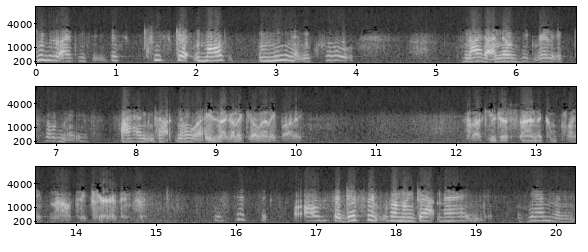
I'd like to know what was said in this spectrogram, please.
Seems like he just keeps getting more mean and cruel. Tonight I know he'd really have killed me if I hadn't gotten away. He's not going to kill anybody. Look, you just sign the complaint, and I'll take care of him. It's just all so different when we got married. Him and,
